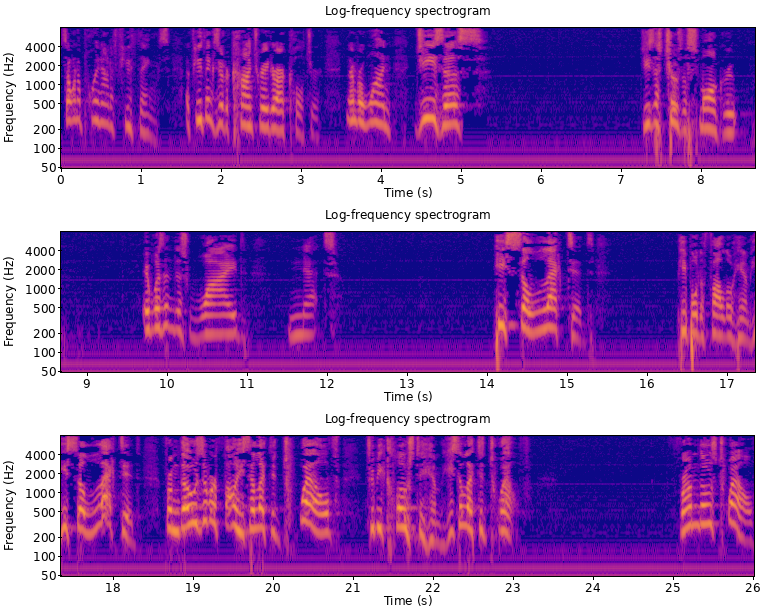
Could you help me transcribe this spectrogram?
So I want to point out a few things, a few things that are contrary to our culture. Number one, Jesus, Jesus chose a small group. It wasn't this wide net he selected people to follow him. He selected from those that were following, he selected 12 to be close to him. He selected 12. From those 12,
